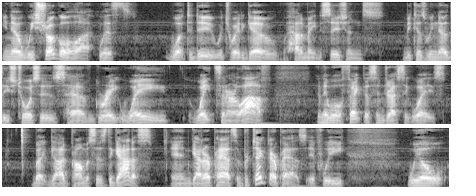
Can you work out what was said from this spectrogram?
you know, we struggle a lot with what to do, which way to go, how to make decisions, because we know these choices have great weight weights in our life and they will affect us in drastic ways. But God promises to guide us and guide our paths and protect our paths if we will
